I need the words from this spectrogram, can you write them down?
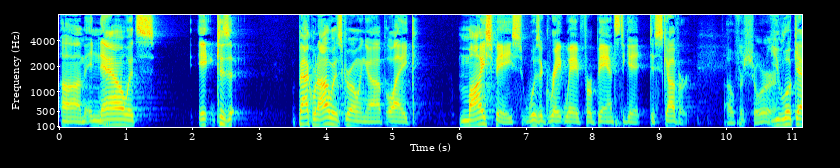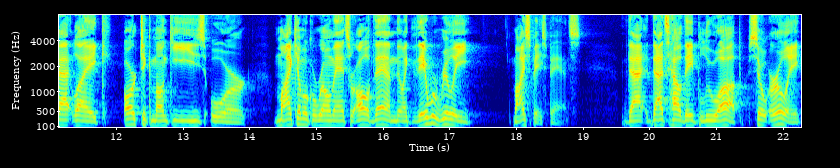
um, and now it's it because back when I was growing up, like MySpace was a great way for bands to get discovered. Oh, for sure. You look at like Arctic Monkeys or My Chemical Romance or all of them, like they were really MySpace bands. That that's how they blew up so early.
